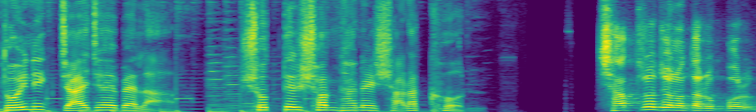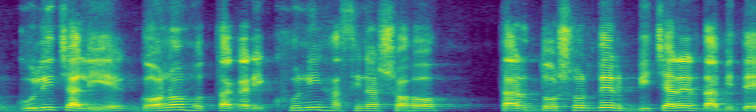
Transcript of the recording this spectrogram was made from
দৈনিক যায় যায় বেলা, সত্যের সন্ধানে সারাক্ষণ। ছাত্র জনতার উপর গুলি চালিয়ে গণহত্যাকারী খুনি হাসিনা সহ তার দোসরদের বিচারের দাবিতে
